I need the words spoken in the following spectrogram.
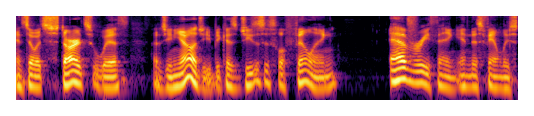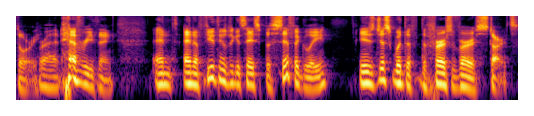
And so it starts with a genealogy because Jesus is fulfilling everything in this family story. Right. Everything. And and a few things we could say specifically is just what the, the first verse starts.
